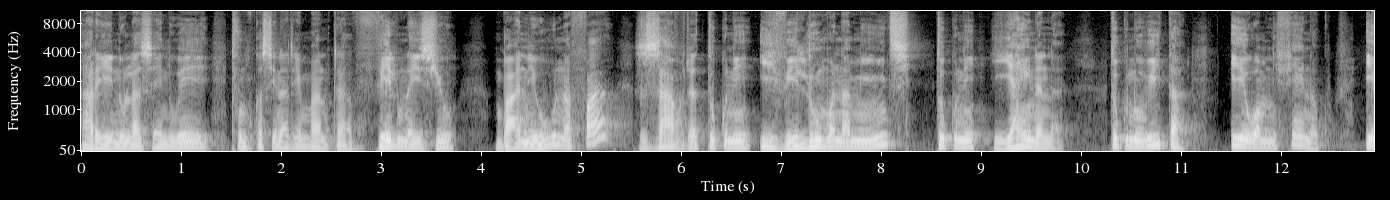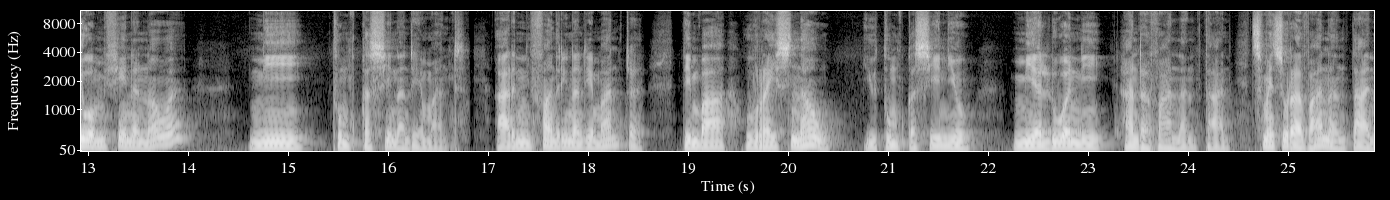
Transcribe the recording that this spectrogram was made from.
ary nolazainy hoe tombo-kasen'Andriamanitra velona izy io, mba hanehoana fa zavatra tokony hivelomana mihitsy, tokony hiainana, tokony ho hita eo amin'ny fiainako, eo amin'ny fiainanao ny tombo-kasen'Andriamanitra. Ary ny fanirian'Andriamanitra dia mba horaisinao io tombo-kaseny io, mialoha ny handravana ny tany. Tsy maintsy horavana ny tany,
